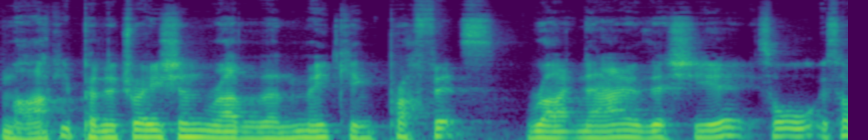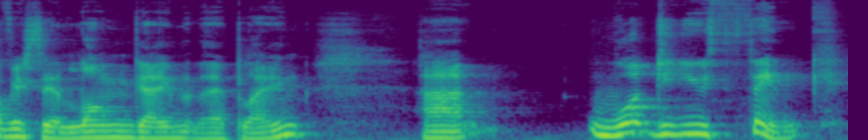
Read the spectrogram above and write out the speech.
market penetration rather than making profits right now this year. It's all it's obviously a long game that they're playing. Uh, what do you think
